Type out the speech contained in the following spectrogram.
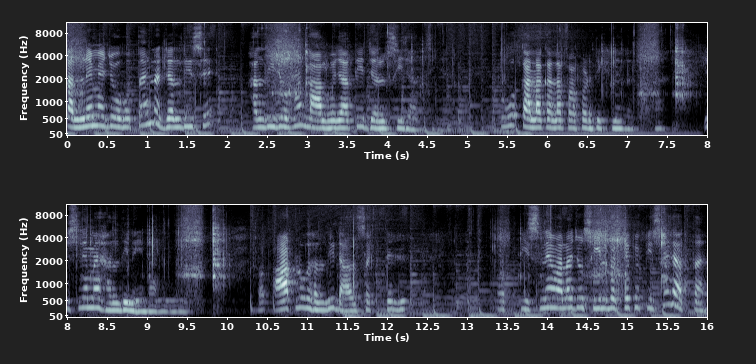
तलने में जो होता है ना, जल्दी से हल्दी जो है, लाल हो जाती है, जल सी जाती है। तो वो काला काला पापड़ दिखने लगता है। इसलिए मैं हल्दी नहीं डालूँगी। और आप लोग हल्दी डाल सकते हैं। और पीसने वाला जो सील बट्टे पे पीसा जाता है,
